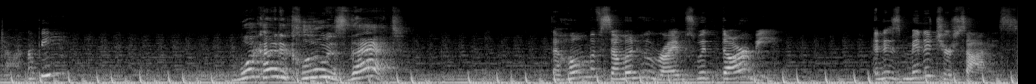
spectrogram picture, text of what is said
Darby? What kind of clue is that? The home of someone who rhymes with Darby and is miniature size.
